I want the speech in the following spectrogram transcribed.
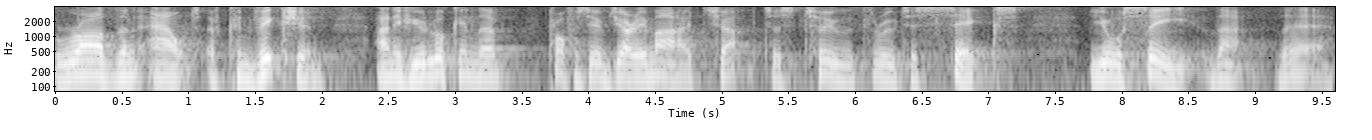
rather than out of conviction. And if you look in the prophecy of Jeremiah, chapters 2 through to 6, you'll see that there.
